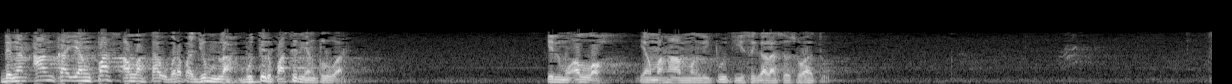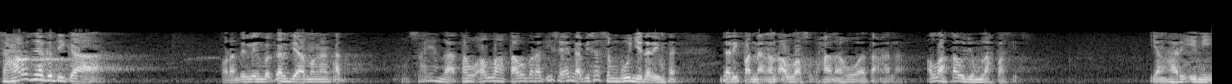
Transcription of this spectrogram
Dengan angka yang pas Allah tahu berapa jumlah butir pasir yang keluar ilmu Allah yang maha meliputi segala sesuatu. Seharusnya ketika orang diriling bekerja mengangkat, oh, saya nggak tahu Allah tahu berarti saya nggak bisa sembunyi dari dari pandangan Allah Subhanahu Wa Taala. Allah tahu jumlah pasir. Yang hari ini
